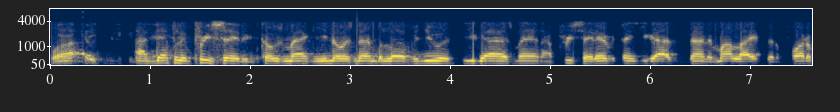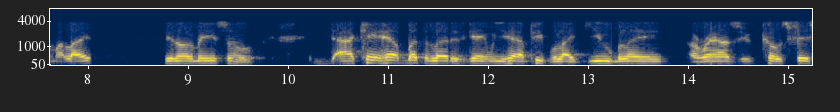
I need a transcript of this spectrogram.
Well, I, I definitely appreciate it, Coach Mack. You know, it's nothing but love for you, you guys, man. I appreciate everything you guys have done in my life, been a part of my life. You know what I mean? So I can't help but to love this game when you have people like you, Blaine, around you, Coach Fish,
